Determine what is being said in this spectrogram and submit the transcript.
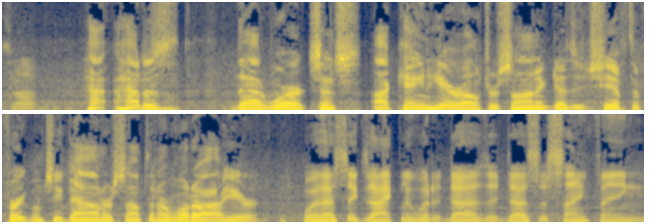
So, how, how does that work? Since I can't hear ultrasonic, does it shift the frequency down or something, or what do I hear? Well, that's exactly what it does. It does the same thing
